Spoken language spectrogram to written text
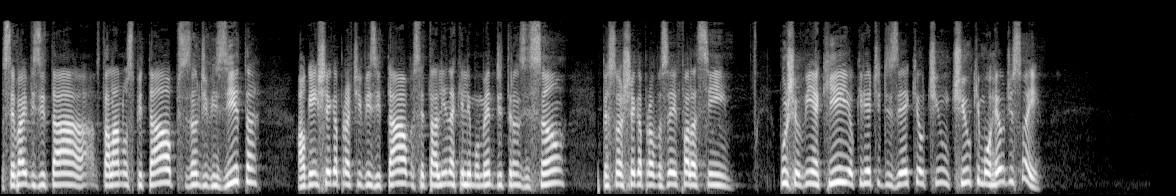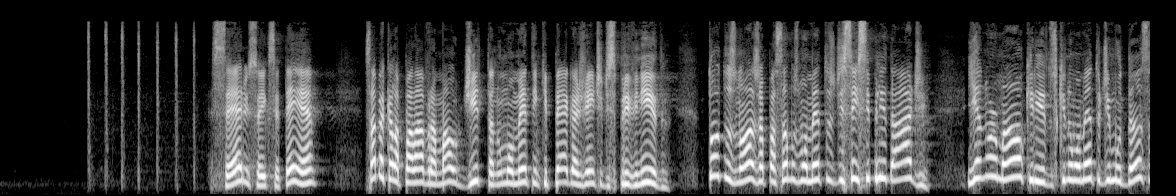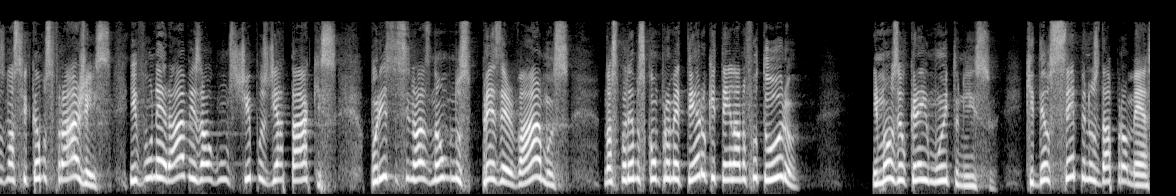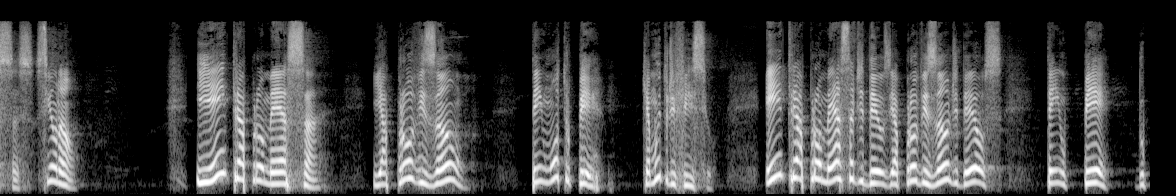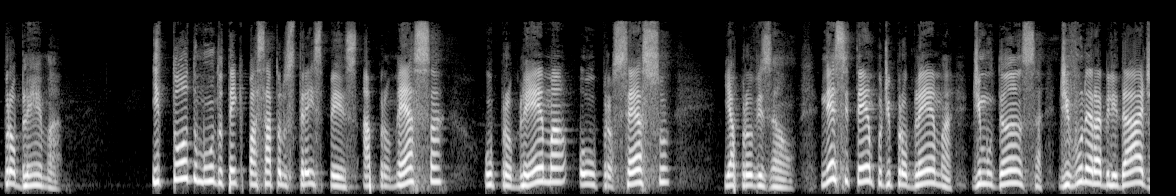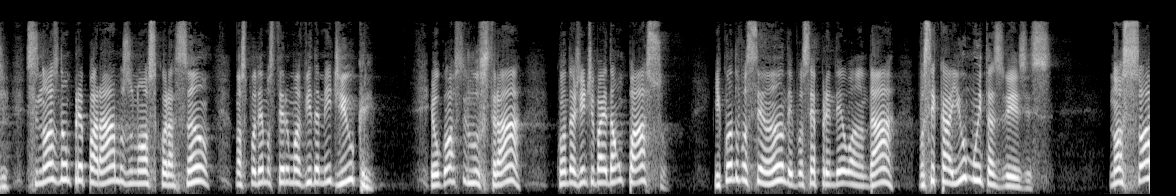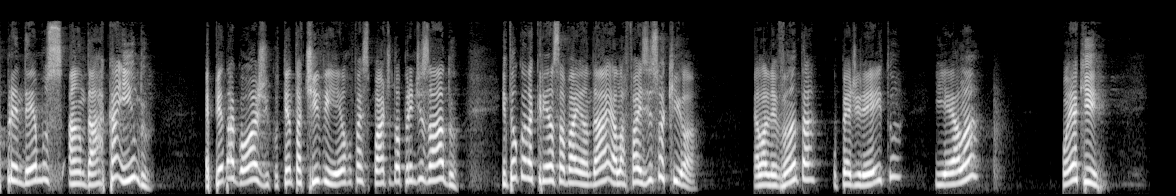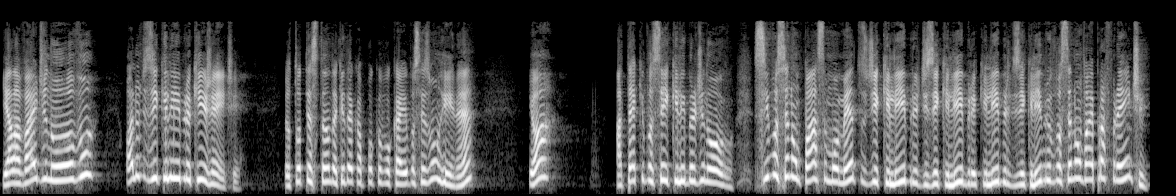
Você vai visitar, está lá no hospital, precisando de visita, alguém chega para te visitar, você está ali naquele momento de transição, a pessoa chega para você e fala assim: Puxa, eu vim aqui e eu queria te dizer que eu tinha um tio que morreu disso aí. Sério isso aí que você tem? É? Sabe aquela palavra maldita no momento em que pega a gente desprevenido? Todos nós já passamos momentos de sensibilidade. E é normal, queridos, que no momento de mudanças nós ficamos frágeis e vulneráveis a alguns tipos de ataques. Por isso, se nós não nos preservarmos, nós podemos comprometer o que tem lá no futuro. Irmãos, eu creio muito nisso, que Deus sempre nos dá promessas, sim ou não? E entre a promessa e a provisão, tem um outro P, que é muito difícil. Entre a promessa de Deus e a provisão de Deus, tem o P do problema. E todo mundo tem que passar pelos três P's: a promessa, o problema ou o processo e a provisão. Nesse tempo de problema, de mudança, de vulnerabilidade, se nós não prepararmos o nosso coração, nós podemos ter uma vida medíocre. Eu gosto de ilustrar quando a gente vai dar um passo. E quando você anda e você aprendeu a andar, você caiu muitas vezes. Nós só aprendemos a andar caindo. É pedagógico, tentativa e erro faz parte do aprendizado. Então, quando a criança vai andar, ela faz isso aqui, ó. Ela levanta o pé direito e ela põe aqui. E ela vai de novo. Olha o desequilíbrio aqui, gente. Eu estou testando aqui, daqui a pouco eu vou cair, vocês vão rir, né? E ó, até que você equilibra de novo. Se você não passa momentos de equilíbrio, desequilíbrio, equilíbrio, desequilíbrio, você não vai para frente.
